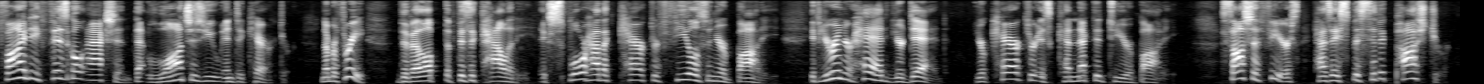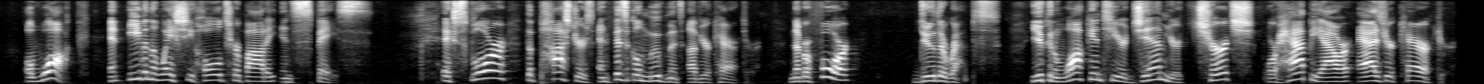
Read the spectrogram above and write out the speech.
Find a physical action that launches you into character. Number three, develop the physicality. Explore how the character feels in your body. If you're in your head, you're dead. Your character is connected to your body. Sasha Fierce has a specific posture, a walk, and even the way she holds her body in space. Explore the postures and physical movements of your character. Number four, do the reps. You can walk into your gym, your church, or happy hour as your character.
